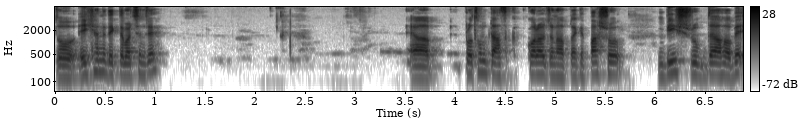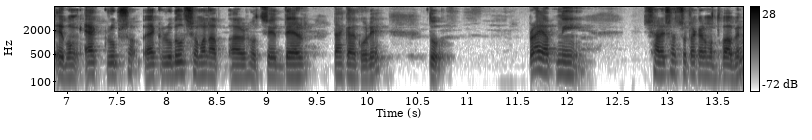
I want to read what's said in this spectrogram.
তো এইখানে দেখতে পাচ্ছেন যে প্রথম টাস্ক করার জন্য আপনাকে পাঁচশো বিশ রূপ দেওয়া হবে এবং এক রূপ এক রুবেল সমান আপনার হচ্ছে দেড় টাকা করে। তো প্রায় আপনি সাড়ে সাতশো টাকার মতো পাবেন।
